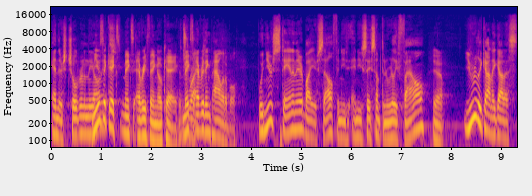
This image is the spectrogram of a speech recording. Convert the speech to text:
And there's children in the Music audience. ex- makes everything okay. It makes right. everything palatable. When you're standing there by yourself and you and you say something really foul, Yeah. you really kind of got to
